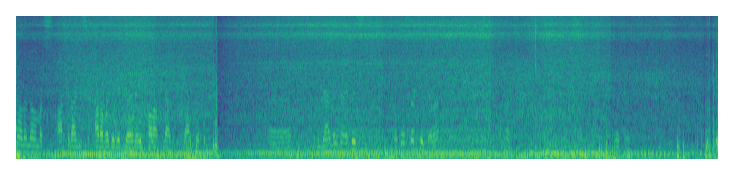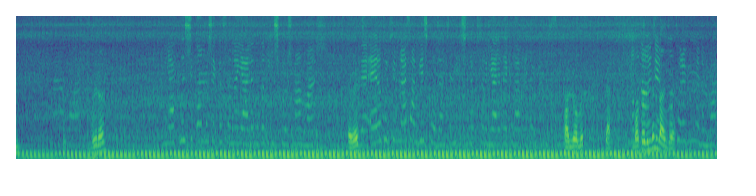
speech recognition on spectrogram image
Ne olur ne olmaz. Arkadan araba gelip görmeyiz falan filan yaptı. Ee, ileride bir tane kız otostop çekiyor lan. Aha. Bakalım. Buyurun. Yaklaşık 10 dakika sonra Yayla'da bir iş görüşmem var. Evet. Ve eğer otobüse binersem geç kalacağım. Senin işin yoksa beni Yayla'ya kadar bırakabilir misin? Tabii olur. Gel. Ama Motor bindin mi daha önce? Motora binmedim ben.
